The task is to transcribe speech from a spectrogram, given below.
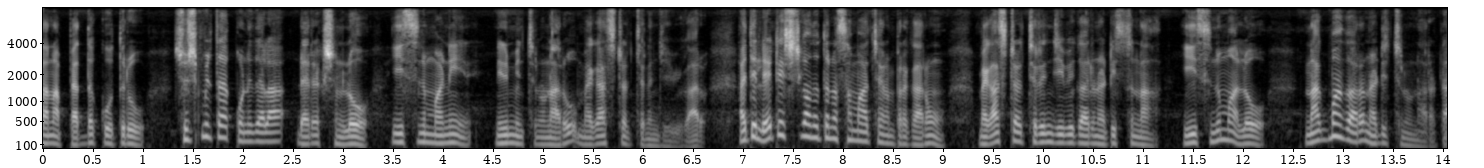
తన పెద్ద కూతురు సుష్మిత కొనిదల డైరెక్షన్లో ఈ సినిమాని నిర్మించనున్నారు మెగాస్టార్ చిరంజీవి గారు. అయితే లేటెస్ట్గా అందుతున్న సమాచారం ప్రకారం మెగాస్టార్ చిరంజీవి గారు నటిస్తున్న ఈ సినిమాలో నగ్మా గారు నటించనున్నారట.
